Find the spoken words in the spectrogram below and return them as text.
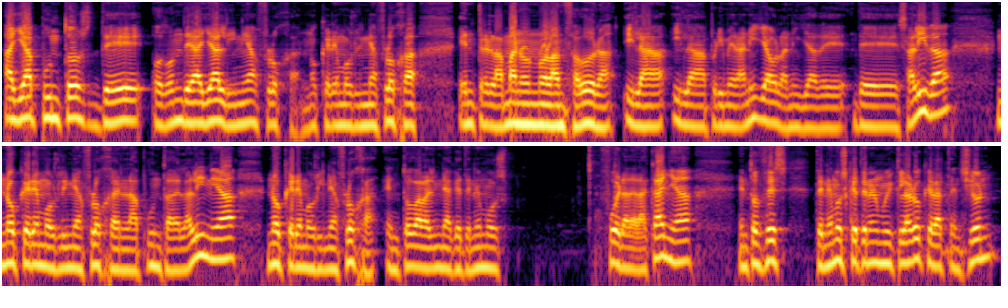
haya puntos de o donde haya línea floja. No queremos línea floja entre la mano no lanzadora y la, y la primera anilla o la anilla de, de salida. No queremos línea floja en la punta de la línea. No queremos línea floja en toda la línea que tenemos fuera de la caña. Entonces tenemos que tener muy claro que la tensión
